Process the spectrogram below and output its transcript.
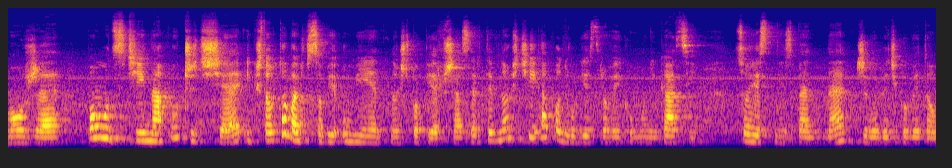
może pomóc Ci nauczyć się i kształtować w sobie umiejętność po pierwsze asertywności, a po drugie zdrowej komunikacji, co jest niezbędne, żeby być kobietą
